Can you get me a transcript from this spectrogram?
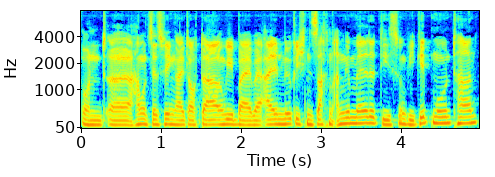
und äh, haben uns deswegen halt auch da irgendwie bei, bei allen möglichen Sachen angemeldet, die es irgendwie gibt momentan.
